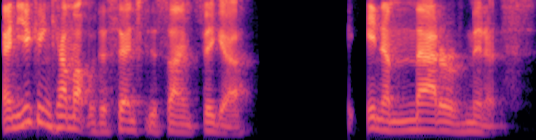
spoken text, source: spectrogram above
and you can come up with essentially the same figure in a matter of minutes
